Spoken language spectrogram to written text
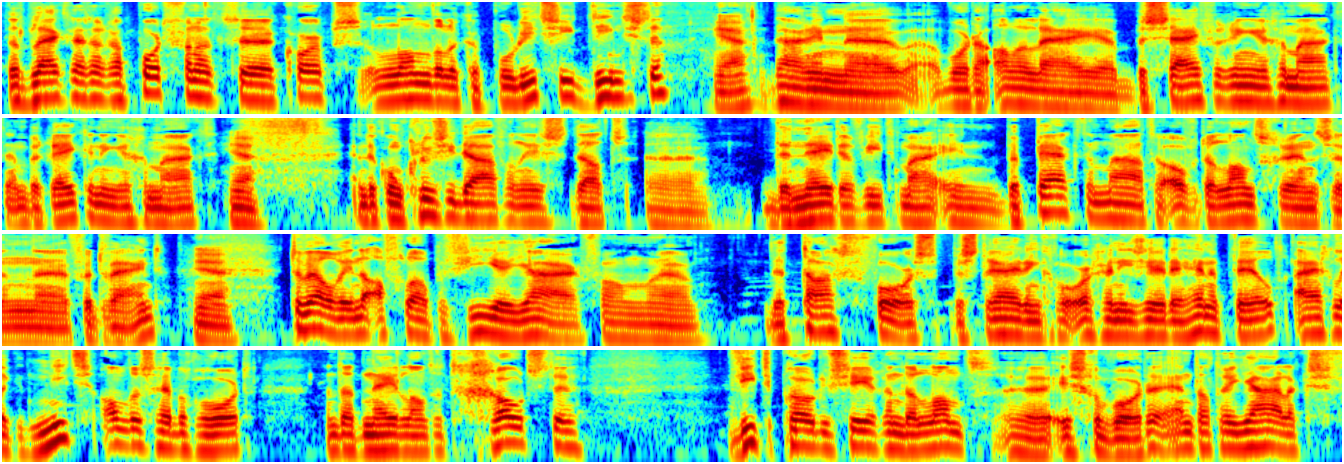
Dat blijkt uit een rapport van het uh, Korps Landelijke Politiediensten. Ja. Daarin uh, worden allerlei uh, becijferingen gemaakt en berekeningen gemaakt. Ja. En de conclusie daarvan is dat de nederwiet maar in beperkte mate over de landsgrenzen uh, verdwijnt. Ja. Terwijl we in de afgelopen vier jaar van uh, de Taskforce bestrijding georganiseerde hennepteelt... eigenlijk niets anders hebben gehoord dan dat Nederland het grootste wietproducerende land uh, is geworden... en dat er jaarlijks 500.000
